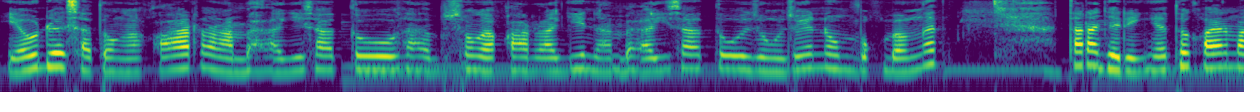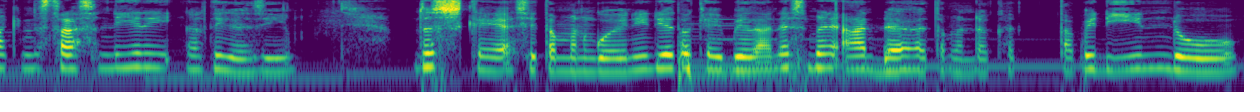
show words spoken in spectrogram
ya udah satu nggak kelar nambah lagi satu. Satu nggak kelar lagi nambah lagi satu. Ujung-ujungnya numpuk banget. Ntar jadinya tuh kalian makin stres sendiri ngerti gak sih terus kayak si teman gue ini dia tuh kayak bilang dia sebenarnya ada teman dekat tapi di Indo.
